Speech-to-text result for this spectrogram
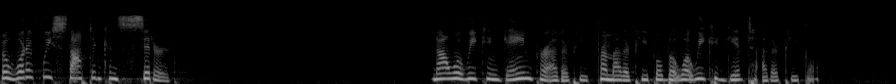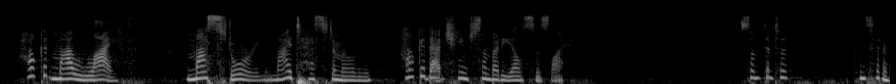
But what if we stopped and considered not what we can gain for other pe- from other people, but what we could give to other people. How could my life, my story, my testimony, how could that change somebody else's life? Something to consider.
